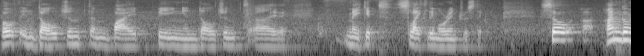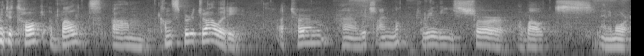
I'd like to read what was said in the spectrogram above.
both indulgent and by being indulgent, uh, make it slightly more interesting. So uh, I'm going to talk about um, conspirituality, a term uh, which I'm not really sure about anymore.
